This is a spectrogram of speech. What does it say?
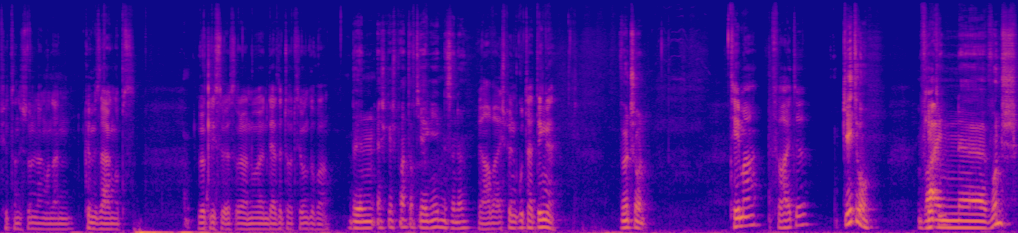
24 Stunden lang und dann können wir sagen, ob es wirklich so ist oder nur in der Situation so war. Bin echt gespannt auf die Ergebnisse, ne? Ja, aber ich bin guter Dinge. Wird schon. Thema für heute? Keto. War Keto. ein äh, Wunsch.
